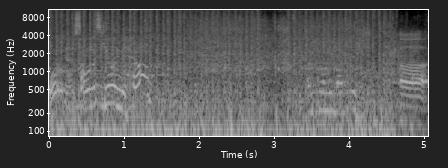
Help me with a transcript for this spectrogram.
What? Someone is killing me. Help! Uh,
